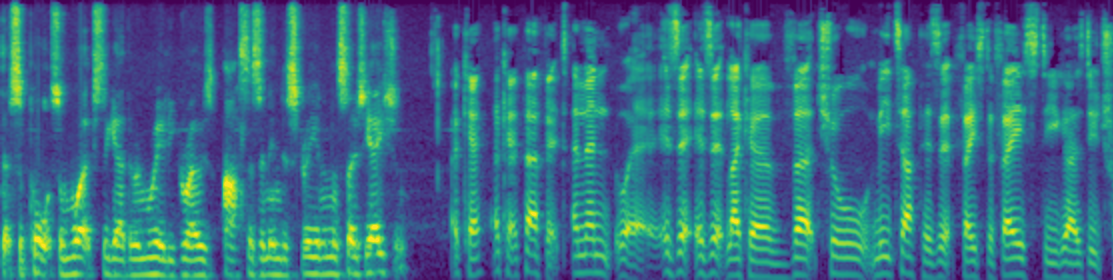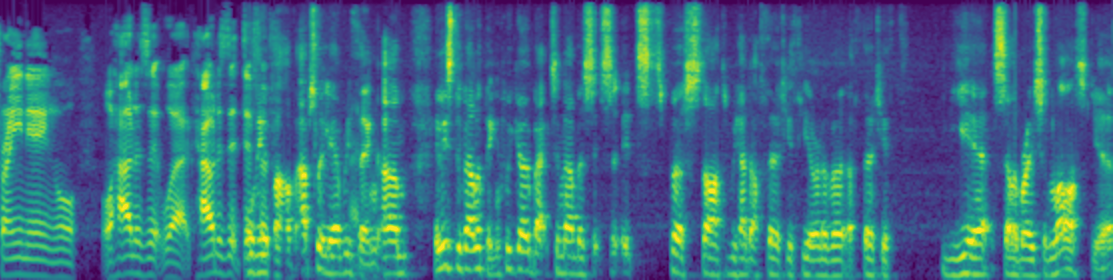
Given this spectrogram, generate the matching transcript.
that supports and works together and really grows us as an industry and an association. Okay, okay, perfect. And then is it is it like a virtual meetup? Is it face to face? Do you guys do training or or how does it work? How does it differ? All the above, absolutely everything. Um, it is developing. If we go back to NABAS, it's it's first started. We had our 30th year of a 30th year celebration last year.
